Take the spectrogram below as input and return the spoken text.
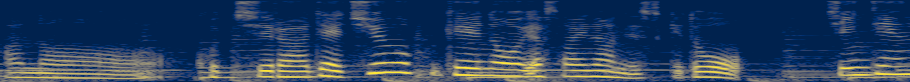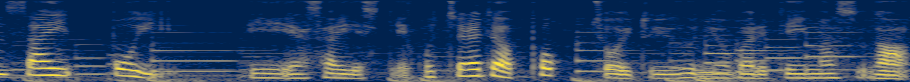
あのー、こちらで中国系の野菜なんですけどチンゲン菜っぽい、えー、野菜ですね。こちらではポッチョイというふうに呼ばれていますが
